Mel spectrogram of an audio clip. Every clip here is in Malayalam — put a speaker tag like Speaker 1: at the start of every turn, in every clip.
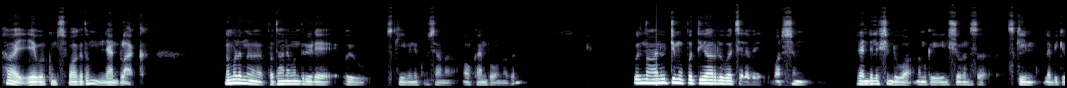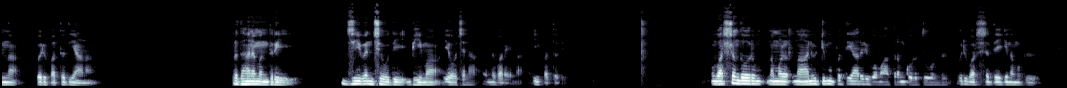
Speaker 1: ഹായ് ഏവർക്കും സ്വാഗതം. ഞാൻ ബ്ലാക്ക്. നമ്മളിന്ന് പ്രധാനമന്ത്രിയുടെ ഒരു സ്കീമിനെ കുറിച്ചാണ് നോക്കാൻ പോകുന്നത്. ഒരു നാനൂറ്റി മുപ്പത്തിയാറ് രൂപ ചെലവിൽ വർഷം രണ്ട് ലക്ഷം രൂപ നമുക്ക് ഇൻഷുറൻസ് സ്കീം ലഭിക്കുന്ന ഒരു പദ്ധതിയാണ് പ്രധാനമന്ത്രി ജീവൻ ജ്യോതി ഭീമ യോജന എന്ന് പറയുന്ന ഈ പദ്ധതി. വർഷം തോറും നമ്മൾ നാനൂറ്റി മുപ്പത്തിയാറ് രൂപ മാത്രം കൊടുത്തുകൊണ്ട് ഒരു വർഷത്തേക്ക് നമുക്ക്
